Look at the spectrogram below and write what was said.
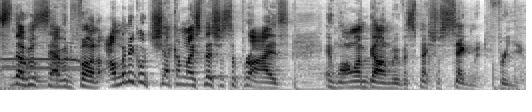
Snuggles is having fun. I'm gonna go check on my special surprise, and while I'm gone, we have a special segment for you.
